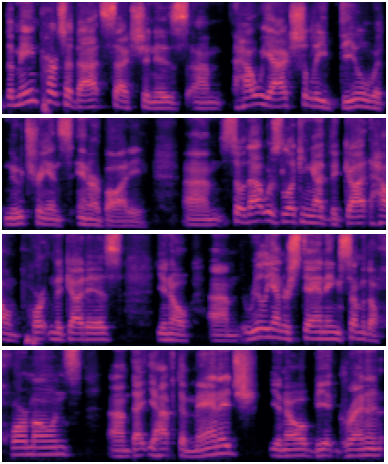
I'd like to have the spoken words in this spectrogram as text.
the main parts of that section is um, how we actually deal with nutrients in our body. Um, so that was looking at the gut, how important the gut is. You know, um, really understanding some of the hormones um, that you have to manage. You know, be it ghrelin,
